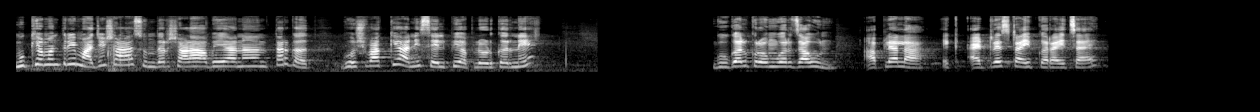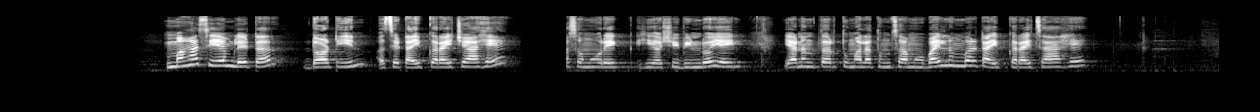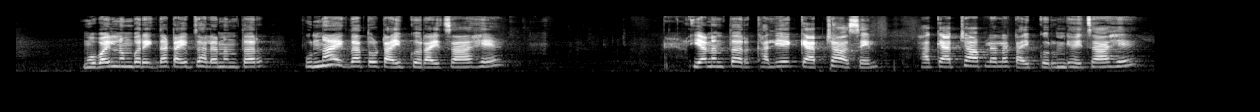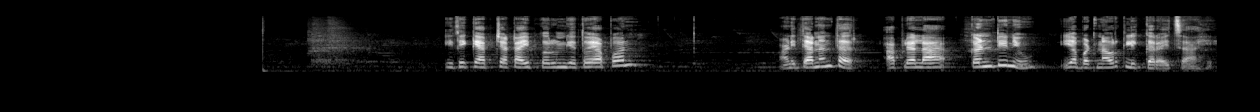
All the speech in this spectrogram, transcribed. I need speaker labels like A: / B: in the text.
A: मुख्यमंत्री माझी शाळा सुंदर शाळा अभियानांतर्गत घोषवाक्य आणि सेल्फी अपलोड करणे. गुगल क्रोमवर जाऊन आपल्याला एक ॲड्रेस टाईप करायचा आहे. Maha C M letter dot in असे टाईप करायचे आहे. समोर एक ही अशी विंडो येईल. यानंतर तुम्हाला तुमचा मोबाईल नंबर टाईप करायचा आहे. मोबाईल नंबर एकदा टाईप झाल्यानंतर पुन्हा एकदा तो टाईप करायचा आहे. यानंतर खाली एक कॅपचा असेल. हा कॅपचा आपल्याला टाईप करून घ्यायचा आहे. इथे कॅपचा टाईप करून घेतो आहे आपण. आणि त्यानंतर आपल्याला कंटिन्यू या बटनावर क्लिक करायचं आहे.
